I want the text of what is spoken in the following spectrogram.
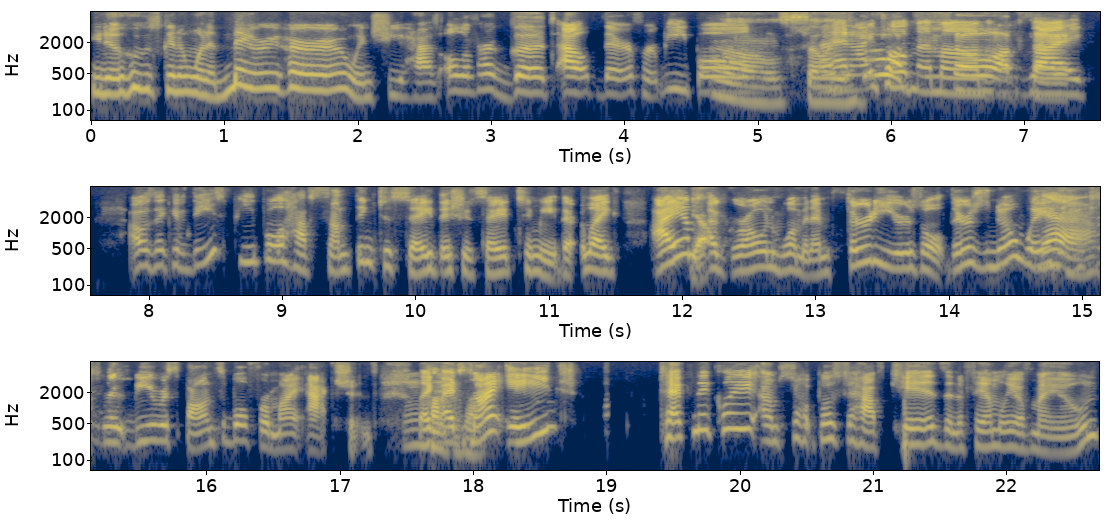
you know who's gonna want to marry her when she has all of her goods out there for people Oh, silly. and I told my mom, I was like, I was like, if these people have something to say, they should say it to me. They're like, I am Yeah. a grown woman. I'm 30 years old. There's no way Yeah. that you can be responsible for my actions. Like at 100%. my age, technically, I'm supposed to have kids and a family of my own.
